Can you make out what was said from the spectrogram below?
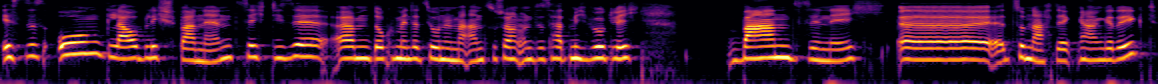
ist es unglaublich spannend, sich diese ähm, Dokumentationen mal anzuschauen und es hat mich wirklich wahnsinnig äh, zum Nachdenken angeregt.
